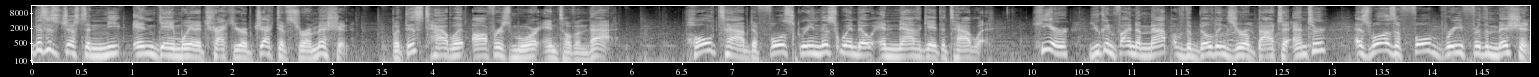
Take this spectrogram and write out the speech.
this is just a neat in-game way to track your objectives for a mission, but this tablet offers more intel than that. Hold tab to full screen this window and navigate the tablet. Here, you can find a map of the buildings you're about to enter, as well as a full brief for the mission,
